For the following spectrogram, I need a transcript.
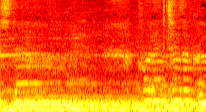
anchors down, put into the ground.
